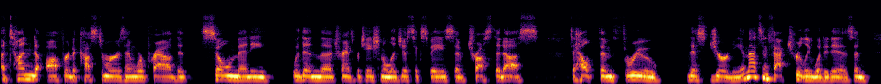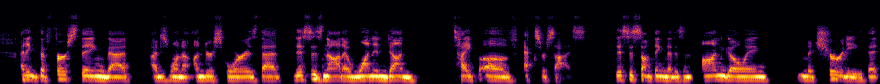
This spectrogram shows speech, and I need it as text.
a ton to offer to customers, and we're proud that so many within the transportation and logistics space have trusted us to help them through this journey. And that's in fact truly what it is. And I think the first thing that I just want to underscore is that this is not a one and done type of exercise. This is something that is an ongoing maturity that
